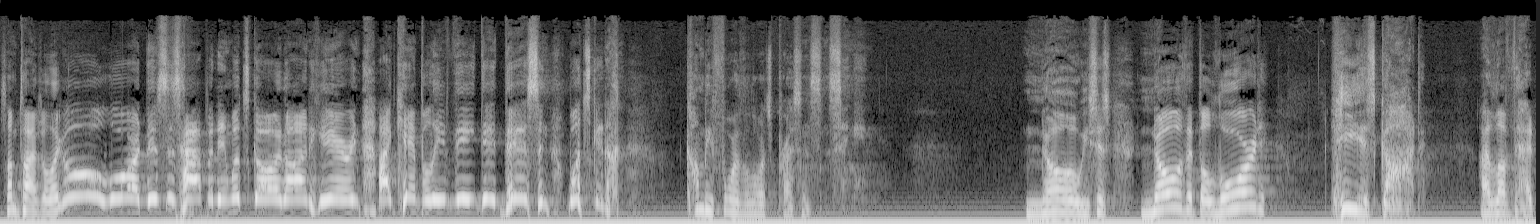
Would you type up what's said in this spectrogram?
Sometimes we're like, oh Lord, this is happening. What's going on here? And I can't believe they did this. And what's going to come before the Lord's presence and singing? No, he says, know that the Lord, he is God. I love that.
